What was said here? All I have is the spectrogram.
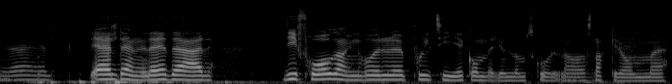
Jeg er, helt, jeg er helt enig i deg. Det er de få gangene hvor politiet kommer innom skolen og snakker om eh,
